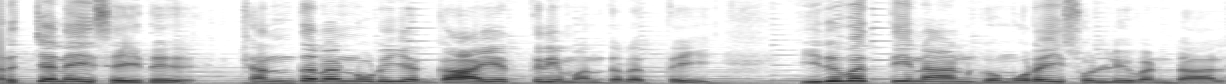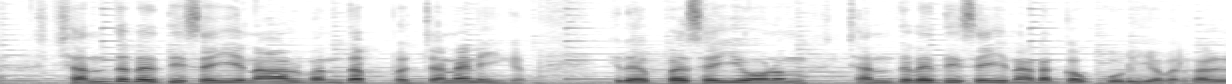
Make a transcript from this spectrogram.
அர்ச்சனை செய்து சந்திரனுடைய காயத்ரி மந்திரத்தை இருபத்தி நான்கு முறை சொல்லி வந்தால் சந்திர திசையினால் வந்த பிரச்சனை நீங்கும். இதை எப்போ செய்யணும்? சந்திர திசை நடக்கக்கூடியவர்கள்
